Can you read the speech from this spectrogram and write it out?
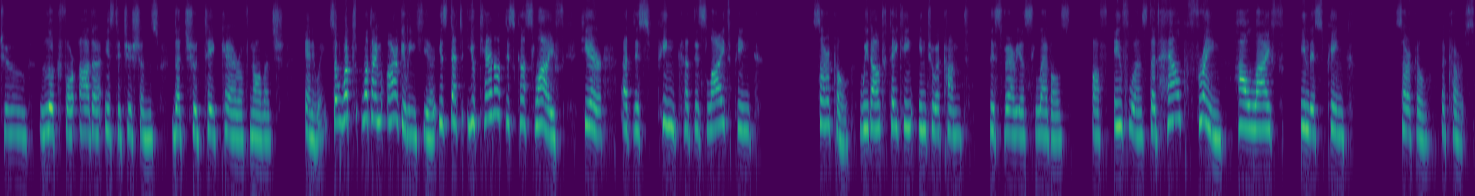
to look for other institutions that should take care of knowledge anyway. So what, what I'm arguing here is that you cannot discuss life here at this pink, at this light pink circle without taking into account these various levels of influence that help frame how life in this pink circle occurs.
